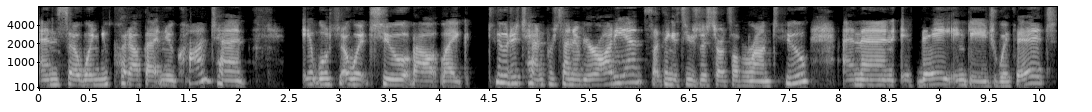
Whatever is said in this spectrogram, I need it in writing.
And so when you put out that new content, it will show it to about like two to 10% of your audience. I think it usually starts off around two. And then if they engage with it,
